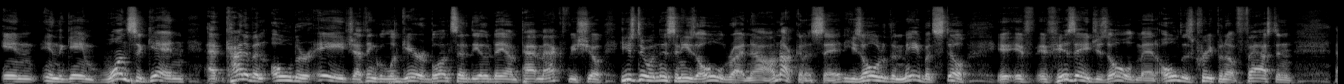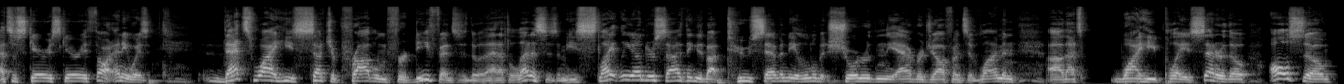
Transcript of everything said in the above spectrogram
in, in the game once again at kind of an older age. I think LeGarrette Blunt said it the other day on Pat McAfee's show. He's doing this and he's old right now. I'm not going to say it. He's older than me, but still, if, if his age is old, man, old is creeping up fast. And that's a scary, scary thought. Anyways, that's why he's such a problem for defenses, though, that athleticism. He's slightly undersized. I think he's about 270, a little bit shorter than the average offensive lineman. Uh, that's why he plays center, though. Also,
